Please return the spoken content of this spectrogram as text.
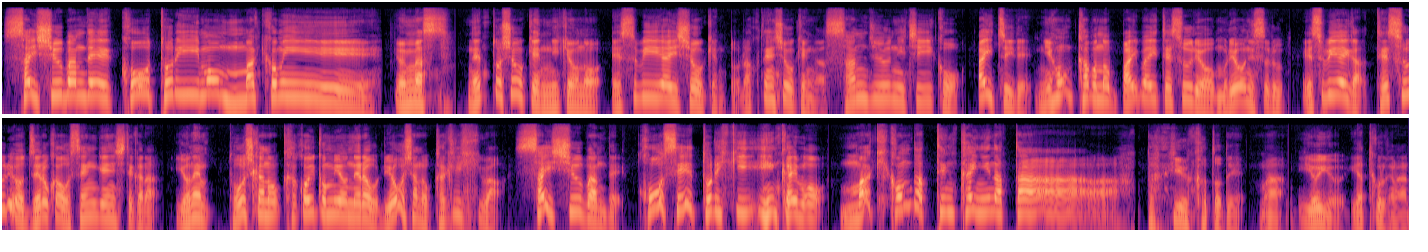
最終盤で公取も巻き込み。読みます。ネット証券2強の SBI 証券と楽天証券が30日以降相次いで日本株の売買手数料を無料にする。SBI が手数料ゼロ化を宣言してから4年投資家の囲い込みを狙う両者の駆け引きは最終盤で公正取引委員会も巻き込んだ展開になったということでまあいよいよやってくるかな。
